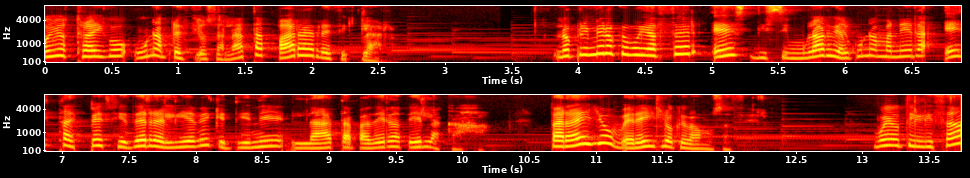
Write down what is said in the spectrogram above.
Hoy os traigo una preciosa lata para reciclar. Lo primero que voy a hacer es disimular de alguna manera esta especie de relieve que tiene la tapadera de la caja. Para ello veréis lo que vamos a hacer. Voy a utilizar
